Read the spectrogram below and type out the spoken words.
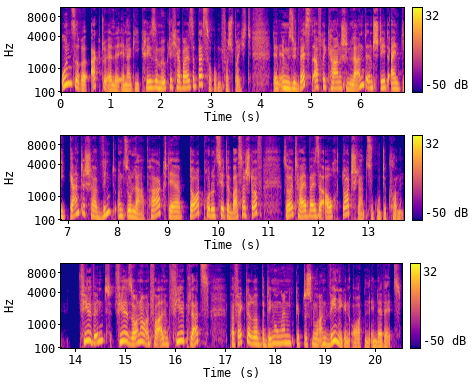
unsere aktuelle Energiekrise möglicherweise Besserung verspricht. Denn im südwestafrikanischen Land entsteht ein gigantischer Wind- und Solarpark. Der dort produzierte Wasserstoff soll teilweise auch Deutschland zugutekommen. Viel Wind, viel Sonne und vor allem viel Platz. Perfektere Bedingungen gibt es nur an wenigen Orten in der Welt.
